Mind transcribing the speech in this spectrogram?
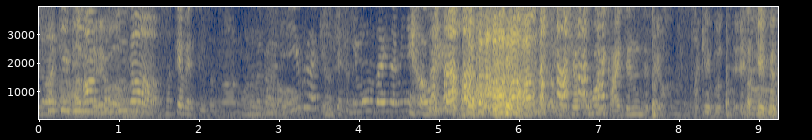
の叫び。監督が叫べって言ったのがあるだからインフラ機の出過ぎ問題並みに青い優脚本に書いてるんですよ叫ぶって。叫ぶ。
